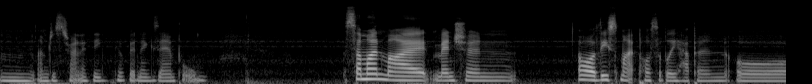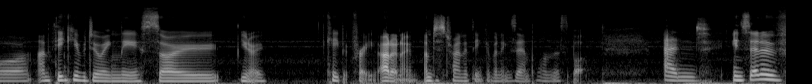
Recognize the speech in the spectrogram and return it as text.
mm, I'm just trying to think of an example. Someone might mention, oh, this might possibly happen, or I'm thinking of doing this, so, you know, keep it free. I don't know. I'm just trying to think of an example on the spot. And instead of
